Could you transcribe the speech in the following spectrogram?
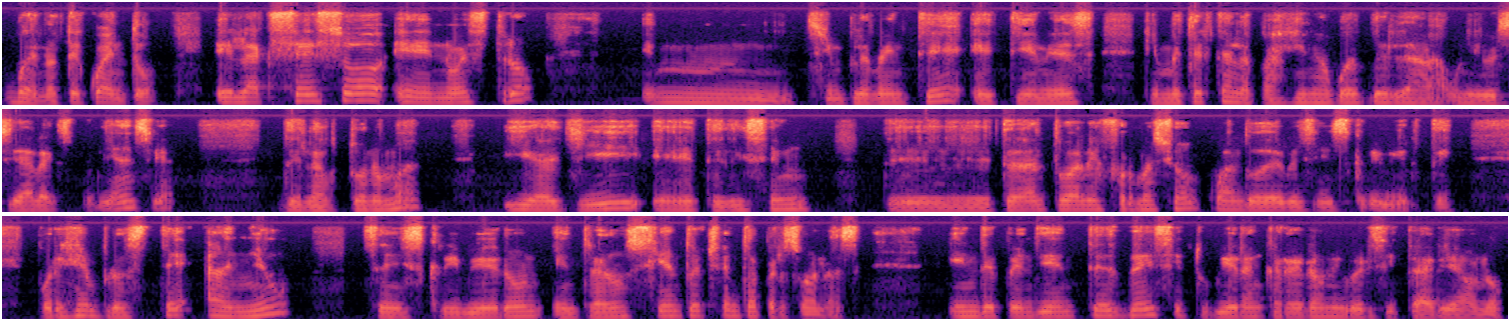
Bueno, te cuento, el acceso eh, nuestro simplemente eh, tienes que meterte en la página web de la Universidad de la Experiencia, de la Autónoma, y allí eh, te dicen, te, te dan toda la información cuando debes inscribirte. Por ejemplo, este año se inscribieron, entraron 180 personas, independiente de si tuvieran carrera universitaria o no.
